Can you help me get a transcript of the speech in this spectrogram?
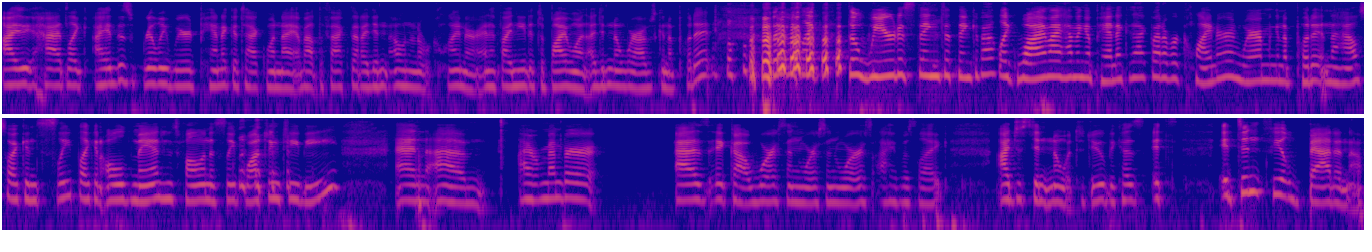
I had like I had this really weird panic attack one night about the fact that I didn't own a recliner and if I needed to buy one I didn't know where I was going to put it. But it was like the weirdest thing to think about. Like why am I having a panic attack about a recliner and where am I going to put it in the house so I can sleep like an old man who's fallen asleep watching TV? And um I remember as it got worse and worse and worse, I was like I just didn't know what to do because it's it didn't feel bad enough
